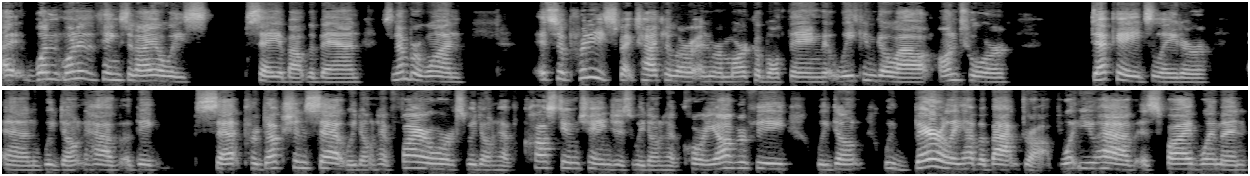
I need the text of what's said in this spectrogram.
I, one one of the things that I always say about the band is number one, it's a pretty spectacular and remarkable thing that we can go out on tour decades later and we don't have a big set production set. We don't have fireworks. We don't have costume changes. We don't have choreography. We don't we barely have a backdrop. What you have is five women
